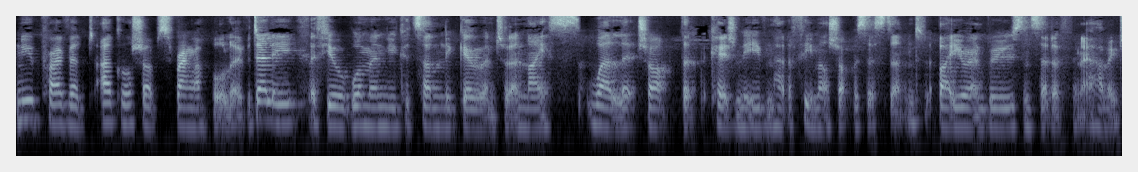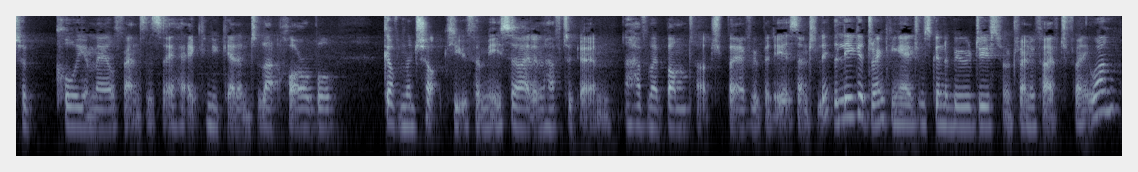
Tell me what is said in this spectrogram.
new private alcohol shops sprang up all over Delhi. If you're a woman, you could suddenly go into a nice, well lit shop that occasionally even had a female shop assistant, buy your own booze instead of you know having to call your male friends and say, hey, can you get into that horrible government shop queue for me so I didn't have to go and have my bum touched by everybody, essentially. The legal drinking age was going to be reduced from 25 to 21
